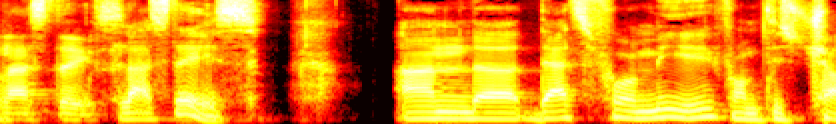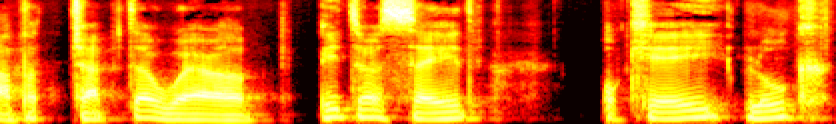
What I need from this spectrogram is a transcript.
Last days. last days. And uh, that's for me from this chap- chapter where Peter said, okay, look,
